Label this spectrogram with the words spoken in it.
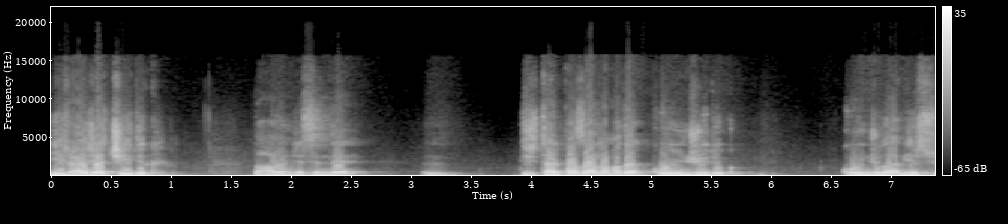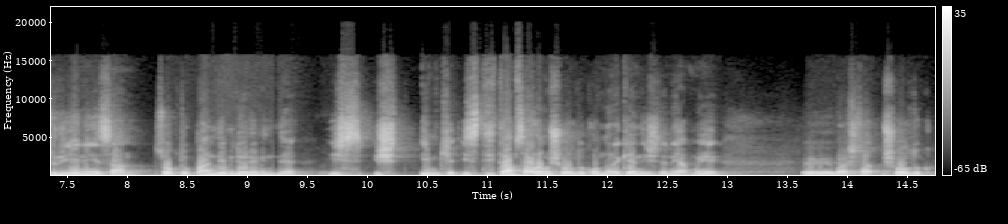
ihracatçıydık. Daha öncesinde e, dijital pazarlamada koyuncuyduk. Koyunculuğa bir sürü yeni insan soktuk pandemi döneminde. İş, iş, imka- istihdam sağlamış olduk. Onlara kendi işlerini yapmayı e, başlatmış olduk.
